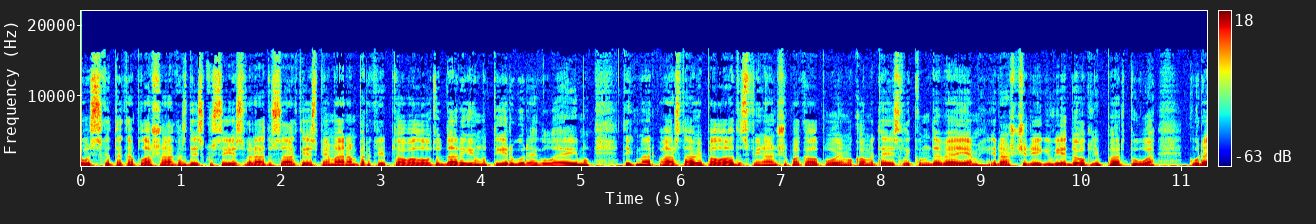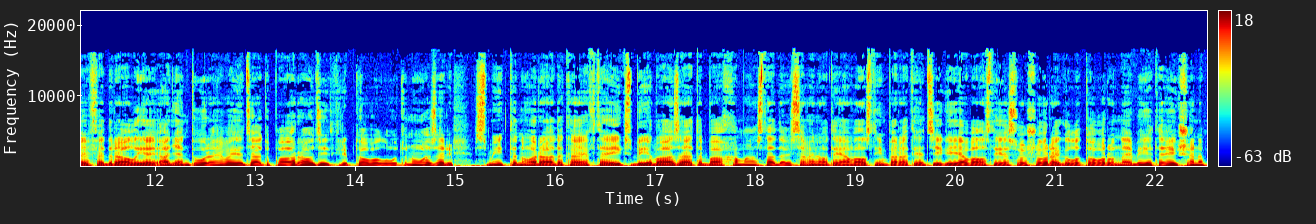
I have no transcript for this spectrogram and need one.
uzskata, ka plašākas diskusijas varētu sākties piemēram par kriptovalūtu darījumu tirgu regulējumu. Tikmēr pārstāvju palātas finanšu pakāpienu pakalpojumu komitejas likumdevējiem ir atšķirīgi viedokļi par to, kurai federālajai aģentūrai vajadzētu pāraudzīt kriptovalūtu nozari. Smita norāda, ka FTX bija bāzēta Bahamās, tādēļ Savienotajām valstīm par attiecīgajā valstī esošo regulatoru nebija teikšana.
